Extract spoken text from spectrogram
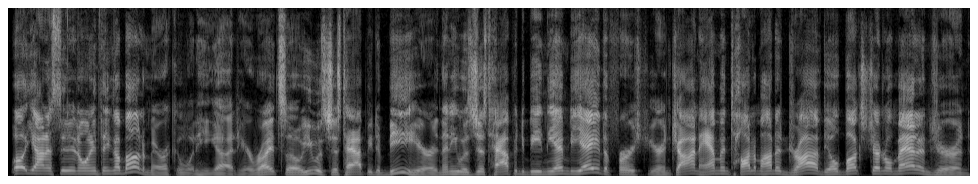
well, Giannis didn't know anything about America when he got here, right? So he was just happy to be here. And then he was just happy to be in the NBA the first year. And John Hammond taught him how to drive, the old Bucks general manager. And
